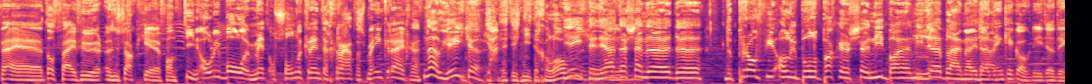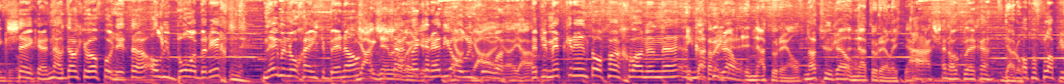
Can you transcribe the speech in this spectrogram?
eh, tot vijf uur... een zakje van 10 oliebollen met of zonder krenten gratis meekrijgen. Nou, jeetje. Ja, dat is niet te geloven. Jeetje, ja, daar zijn de, de, de profi-oliebollenbakkers eh, niet, niet Nee, eh, blij mee. Dat daar. denk ik ook niet. Dat denk ik ook Zeker. Nou, dankjewel voor dit oliebollenbericht. Neem er nog eentje, Benno. Ja, ik neem er zijn nog lekker, eentje. hè, die Ja, oliebollen. ja, ja, ja. Heb je met krenten of gewoon een, een Ik had er naturel? een, een naturel. Naturel. Een naturelletje. Ja, zijn ook lekker. Daarom. Op een flapje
